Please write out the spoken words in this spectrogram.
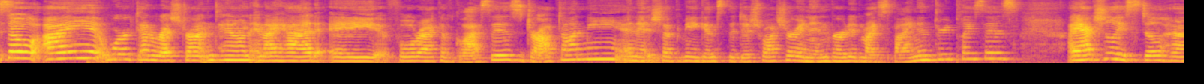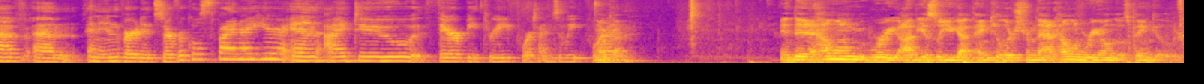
so I worked at a restaurant in town and I had a full rack of glasses dropped on me and it shoved me against the dishwasher and inverted my spine in three places. I actually still have um, an inverted cervical spine right here, and I do therapy three, four times a week for Okay. it. And then, how long were you? Obviously, you got painkillers from that. How long were you on those painkillers?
